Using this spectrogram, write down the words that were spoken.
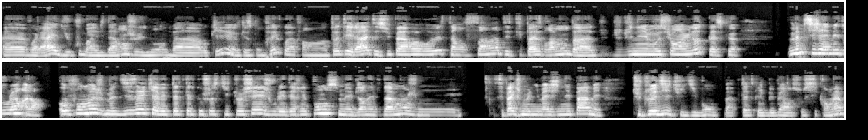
voilà, et du coup, bah, évidemment, je lui demande, bah, ok, qu'est-ce qu'on fait, quoi? Enfin, toi, t'es là, t'es super heureuse, t'es enceinte, et tu passes vraiment d'une émotion à une autre, parce que même si j'avais mes douleurs, alors au fond, moi, je me disais qu'il y avait peut-être quelque chose qui clochait, je voulais des réponses, mais bien évidemment, je c'est pas que je me l'imaginais pas, mais tu te le dis, tu te dis, bon, bah, peut-être que le bébé a un souci quand même.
